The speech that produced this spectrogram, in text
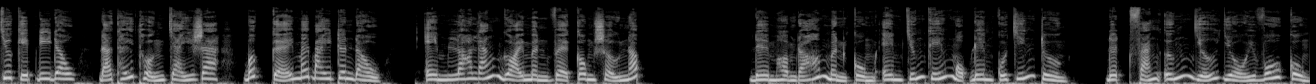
Chưa kịp đi đâu, đã thấy Thuận chạy ra, bất kể máy bay trên đầu. Em lo lắng gọi mình về công sự nấp. Đêm hôm đó mình cùng em chứng kiến một đêm của chiến trường. Địch phản ứng dữ dội vô cùng,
